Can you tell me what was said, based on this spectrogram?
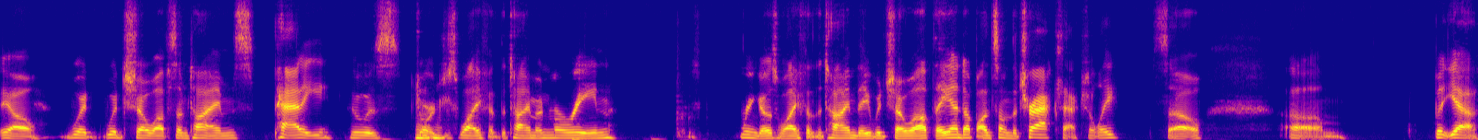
you know, would would show up sometimes. Pattie, who was Mhm. George's wife at the time, and Maureen, Ringo's wife at the time, they would show up. They end up on some of the tracks actually. So, um, but yeah,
